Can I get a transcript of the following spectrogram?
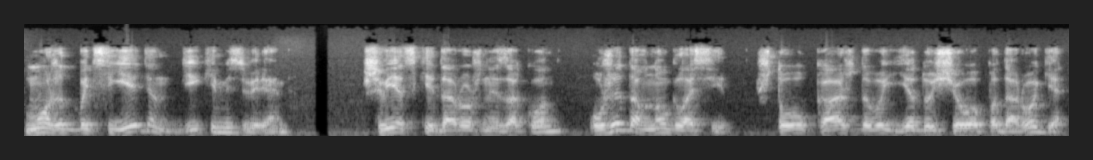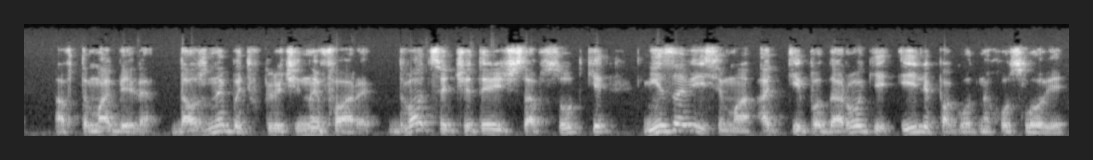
может быть съеден дикими зверями. Шведский дорожный закон уже давно гласит, что у каждого едущего по дороге автомобиля должны быть включены фары 24 часа в сутки, независимо от типа дороги или погодных условий.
